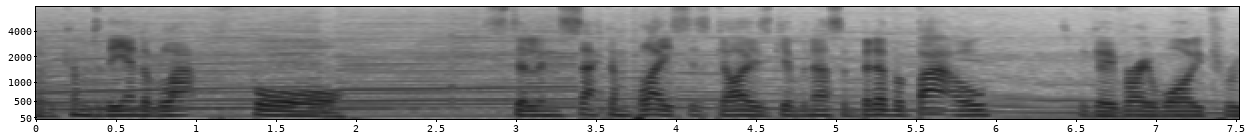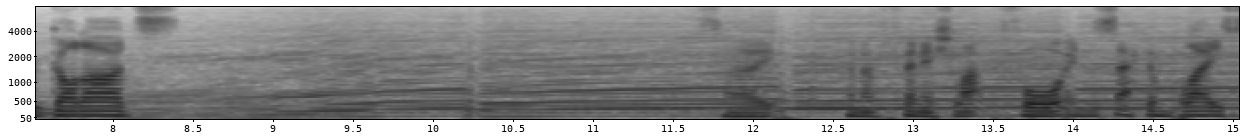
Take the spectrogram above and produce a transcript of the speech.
So we come to the end of lap four. Still in second place. This guy is giving us a bit of a battle. We go very wide through Goddard's. So going to finish lap four in second place.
